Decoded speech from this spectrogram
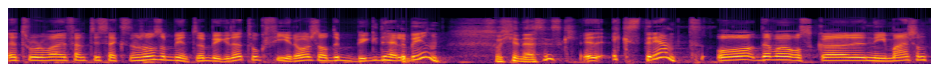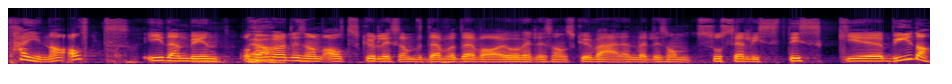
Jeg tror det var i 56 eller sånn, så begynte å bygge det. Det tok fire år, så hadde de bygd hele byen. Så kinesisk. Ekstremt! Og det var jo Oskar Niemeyer som tegna alt i den byen. Og Ja. var liksom, alt skulle liksom det, var, det var jo veldig sånn skulle være en veldig sånn sosialistisk eh, by, da.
